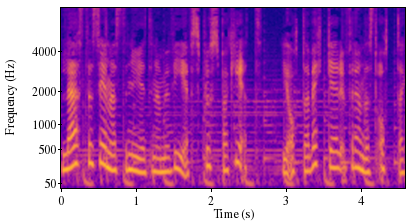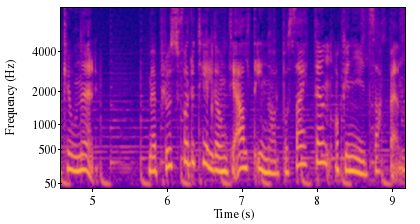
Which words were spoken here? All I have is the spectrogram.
Läs de senaste nyheterna med VFs pluspaket i åtta veckor för endast 8 kronor. Med Plus får du tillgång till allt innehåll på sajten och i nyhetsappen.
